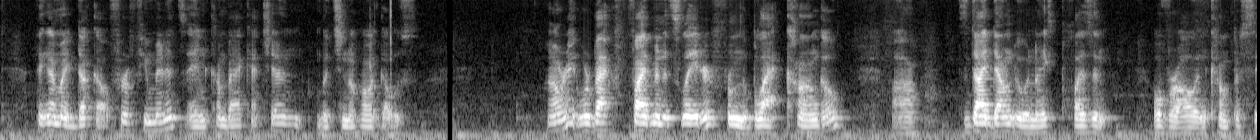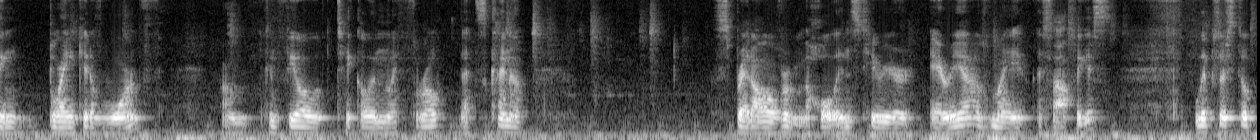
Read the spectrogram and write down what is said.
I think I might duck out for a few minutes and come back at you and let you know how it goes. Alright, we're back five minutes later from the Black Congo. Uh, it's died down to a nice, pleasant, overall encompassing blanket of warmth. Um, can feel a tickle in my throat. That's kind of spread all over the whole interior area of my esophagus. Lips are still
